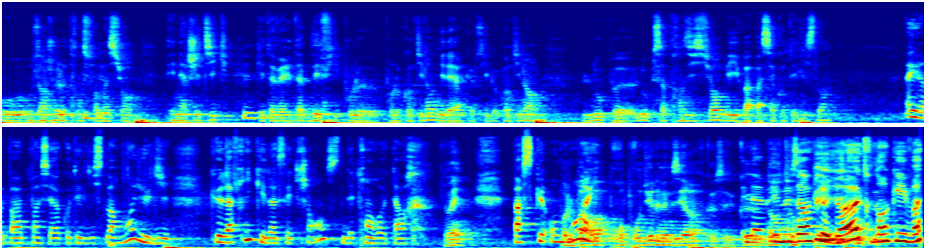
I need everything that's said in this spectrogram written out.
aux, enjeux de transformation énergétique, mhm. qui est un véritable défi pour le, pour le continent. Et d'ailleurs que si le continent loupe, loupe sa transition, mais il va passer à côté de l'histoire. Il ne va pas passer à côté de l'histoire. Moi, je dis que l'Afrique, il a cette chance d'être en retard. Oui. Parce qu'au Pour moins. ne pas reproduire les mêmes erreurs que, que les mêmes erreurs que d'autres. Donc, il va,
